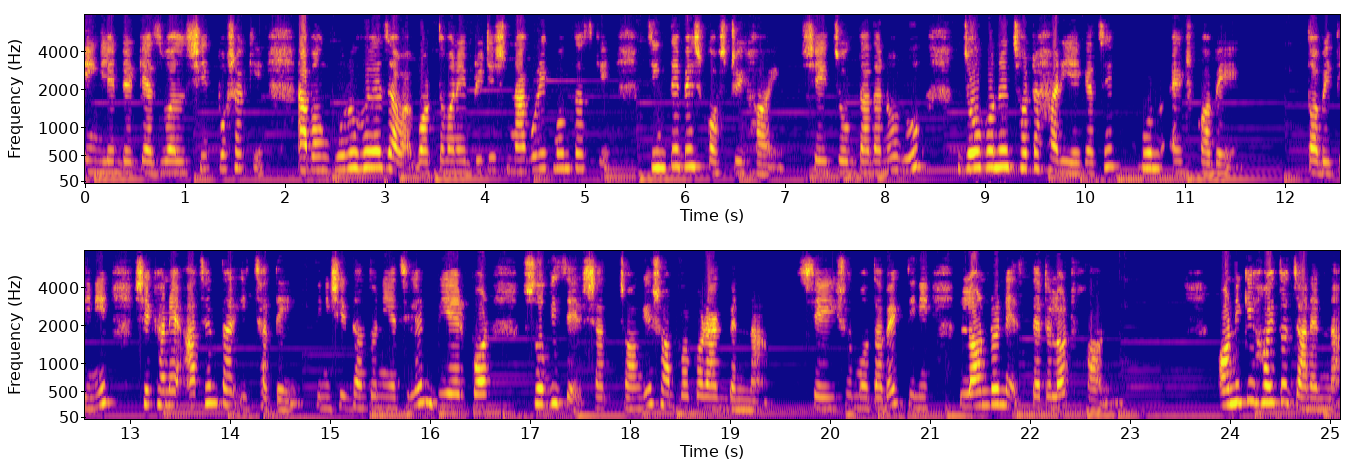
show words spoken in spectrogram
ইংল্যান্ডের ক্যাজুয়াল শীত পোশাকে এবং গুরু হয়ে যাওয়া বর্তমানে ব্রিটিশ নাগরিক মমতাজকে চিনতে বেশ কষ্টই হয়। সেই চোখ দাদানো রূপ যৌবনের ছটা হারিয়ে গেছে কোন এক কবে। তবে তিনি সেখানে আছেন তার ইচ্ছাতেই। তিনি সিদ্ধান্ত নিয়েছিলেন বিয়ের পর সবিজের সঙ্গে সম্পর্ক রাখবেন না। সেই মোতাবেক তিনি লন্ডনে স্যাটেলট হন। অনেকে হয়তো জানেন না,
